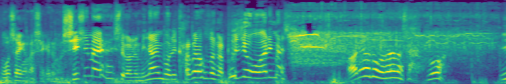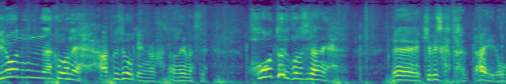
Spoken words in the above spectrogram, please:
申し上げましたけども、獅子舞フェスティバル南堀神楽細が無事終わりました。ありがとうございました。もう、いろんなこうね、悪条件が重なりまして、本当に今年はね、えー、厳しかった第6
